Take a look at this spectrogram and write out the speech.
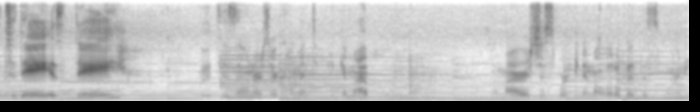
Well, today is the day. Boots' owners are coming to pick him up. Lamara's just working him a little bit this morning.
